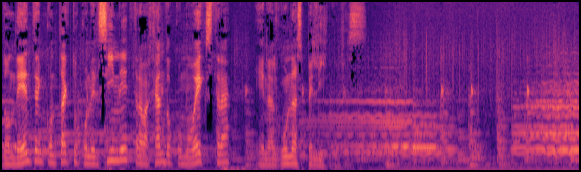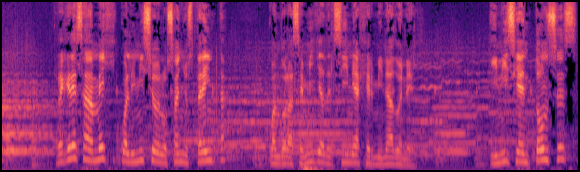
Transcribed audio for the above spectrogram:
donde entra en contacto con el cine trabajando como extra en algunas películas. Regresa a México al inicio de los años 30, cuando la semilla del cine ha germinado en él. Inicia entonces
